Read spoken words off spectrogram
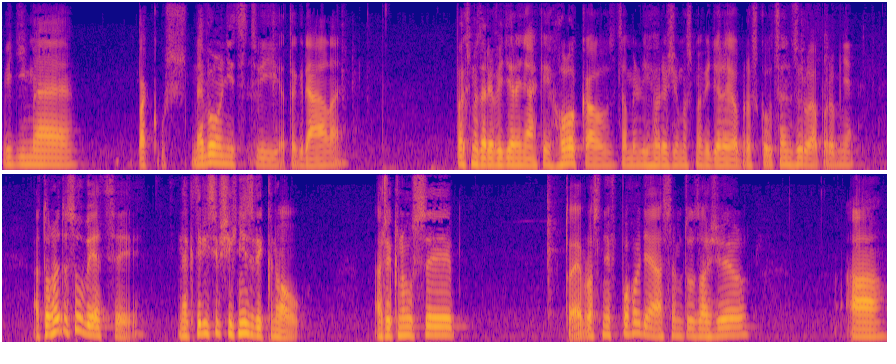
vidíme pak už nevolnictví a tak dále. Pak jsme tady viděli nějaký holokaust, za minulého režimu jsme viděli obrovskou cenzuru a podobně. A tohle to jsou věci, na které si všichni zvyknou a řeknou si, to je vlastně v pohodě, já jsem to zažil, a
